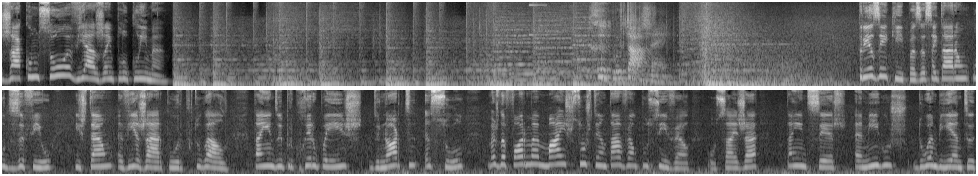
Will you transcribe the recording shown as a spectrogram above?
Já começou a viagem pelo clima. Reportagem. Treze equipas aceitaram o desafio e estão a viajar por Portugal. Têm de percorrer o país de norte a sul, mas da forma mais sustentável possível, ou seja, têm de ser amigos do ambiente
